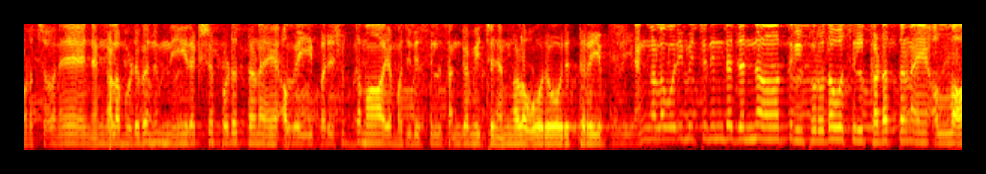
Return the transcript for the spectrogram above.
പടച്ചവനെ ഞങ്ങളെ മുഴുവനും നീ രക്ഷപ്പെടുത്തണേ. അവ ഈ പരിശുദ്ധമായ മജ്ലിസിൽ സംഗമിച്ച് ഞങ്ങൾ ഓരോരുത്തരെയും ഞങ്ങളെ ഒരുമിച്ച് നിന്റെ ജന്നാത്തിൽ ഫിറുദൗസിൽ കടത്തണേ അല്ലാ.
